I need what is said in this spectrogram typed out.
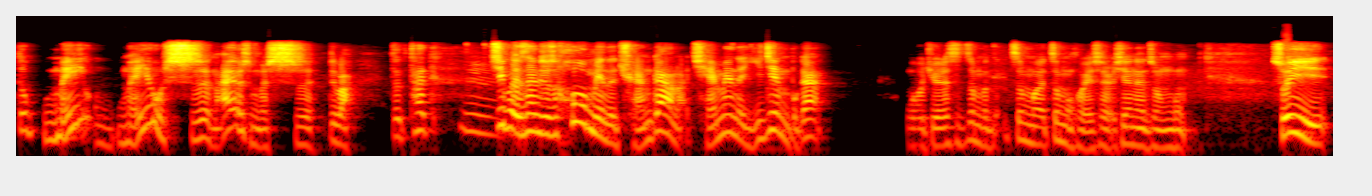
都没有没有失，哪有什么失，对吧？这他基本上就是后面的全干了，前面的一件不干，我觉得是这么这么这么回事儿。现在中共，所以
